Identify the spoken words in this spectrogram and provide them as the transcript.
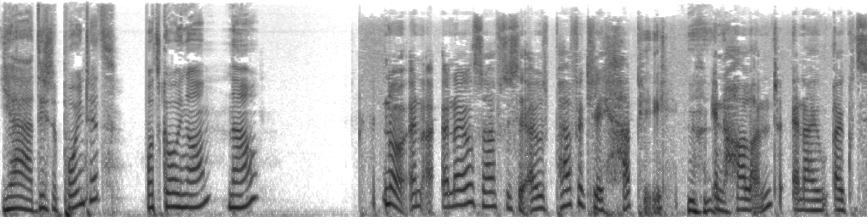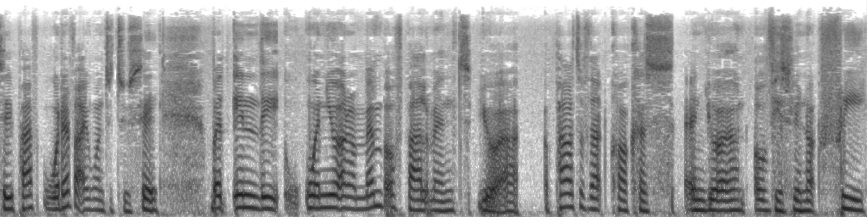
yeah, disappointed? What's going on now? No, and I, and I also have to say I was perfectly happy in Holland, and I, I could say perf- whatever I wanted to say. But in the when you are a member of parliament, you are a part of that caucus, and you are obviously not free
